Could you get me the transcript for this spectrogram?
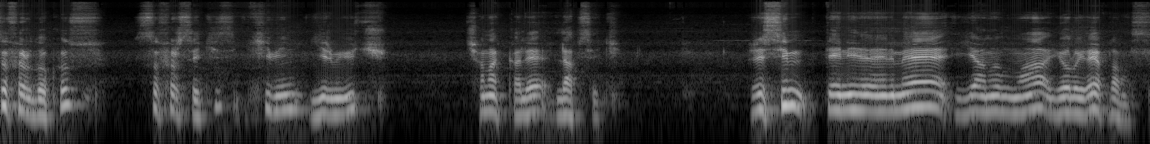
09 08 2023 Çanakkale Lapsek. Resim denilme yanılma yoluyla yapılamaz.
